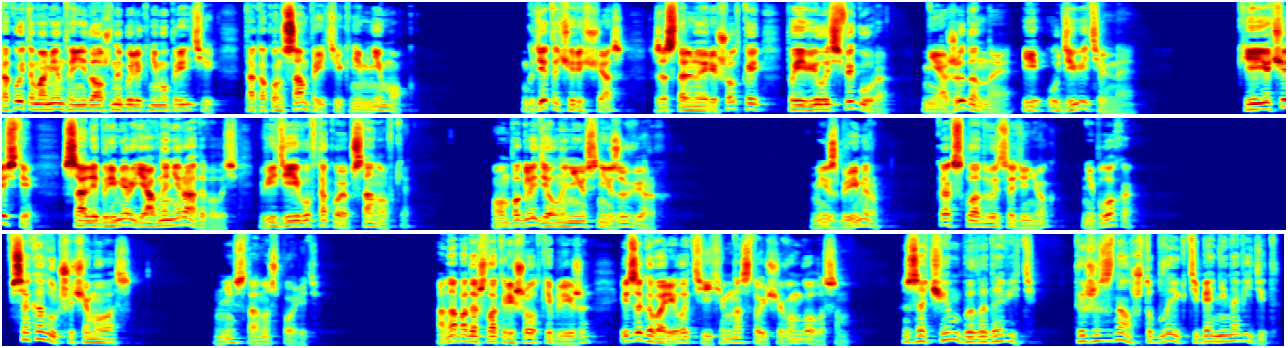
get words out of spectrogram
В какой-то момент они должны были к нему прийти, так как он сам прийти к ним не мог. Где-то через час за стальной решеткой появилась фигура, неожиданная и удивительная. К ее чести, Салли Бример явно не радовалась, видя его в такой обстановке. Он поглядел на нее снизу вверх. «Мисс Бример, как складывается денек? Неплохо?» Всяко лучше, чем у вас. Не стану спорить. Она подошла к решетке ближе и заговорила тихим, настойчивым голосом. «Зачем было давить? Ты же знал, что Блейк тебя ненавидит».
